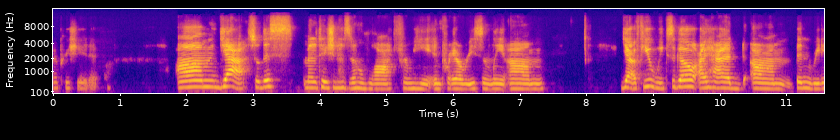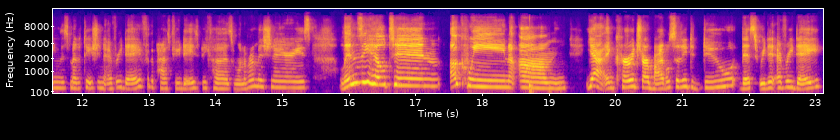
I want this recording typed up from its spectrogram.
I appreciate it. Um yeah so this meditation has done a lot for me in prayer recently. Um yeah, a few weeks ago, I had um, been reading this meditation every day for the past few days because one of our missionaries, Lindsay Hilton, a queen, um, yeah, encouraged our Bible study to do this, read it every day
